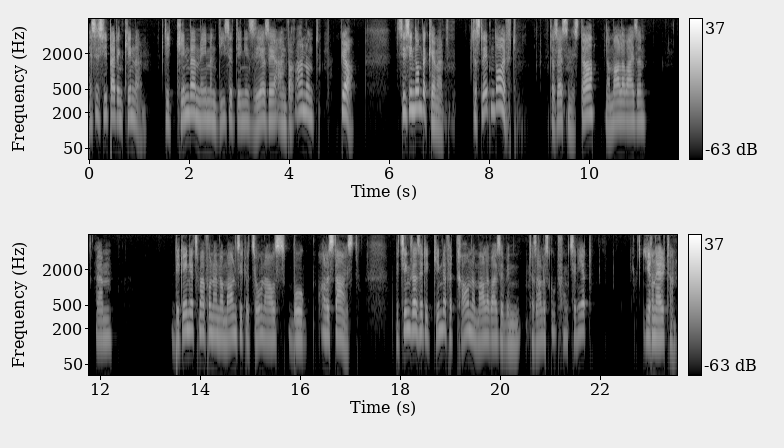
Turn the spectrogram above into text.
Es ist wie bei den Kindern. Die Kinder nehmen diese Dinge sehr, sehr einfach an und ja, sie sind unbekümmert. Das Leben läuft. Das Essen ist da, normalerweise. Ähm, wir gehen jetzt mal von einer normalen Situation aus, wo alles da ist. Beziehungsweise die Kinder vertrauen normalerweise, wenn das alles gut funktioniert, ihren Eltern,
